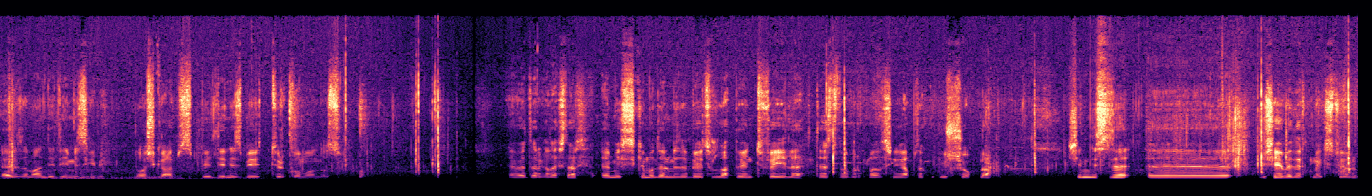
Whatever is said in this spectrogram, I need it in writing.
Her zaman dediğimiz gibi. Doşkaps bildiğiniz bir Türk komandosu. Evet arkadaşlar MX2 modelimizde Beytullah Bey'in tüfeğiyle test ve grup atışını yaptık 3 şokla. Şimdi size eee, bir şey belirtmek istiyorum.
